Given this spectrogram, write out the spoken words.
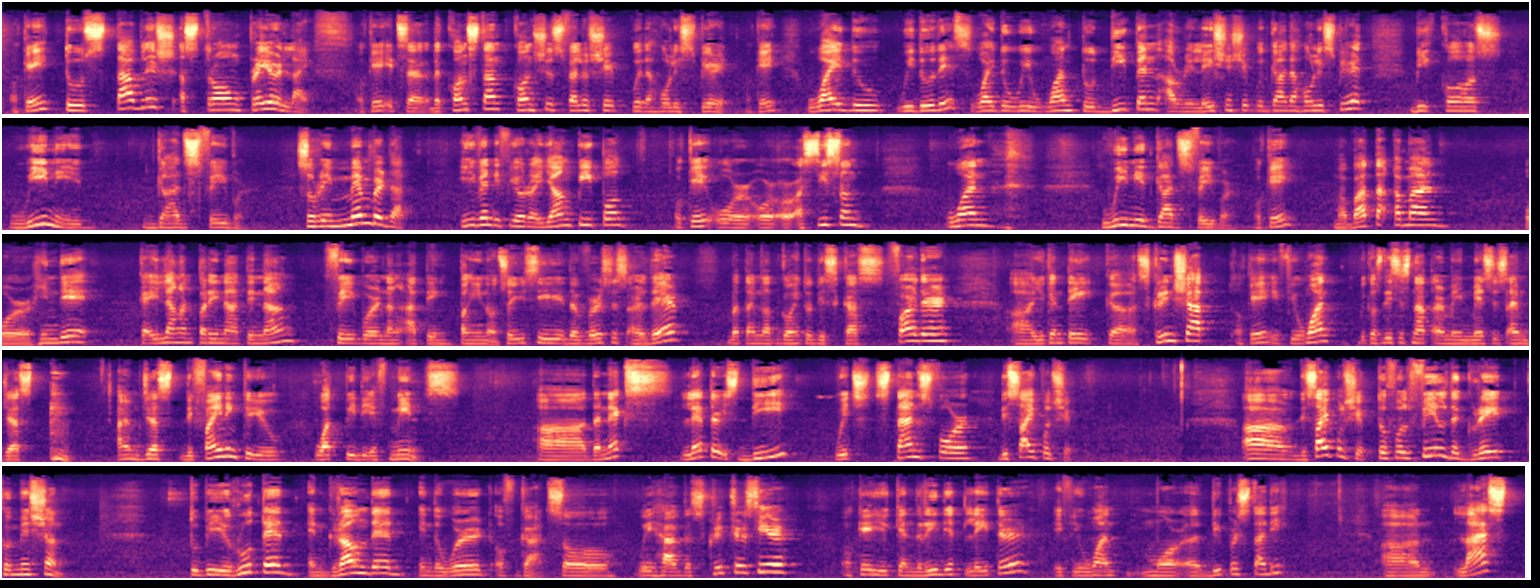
Okay, to establish a strong prayer life. Okay, it's a, the constant conscious fellowship with the Holy Spirit. Okay, why do we do this? Why do we want to deepen our relationship with God the Holy Spirit? Because we need God's favor. So remember that even if you're a young people, okay, or or, or a seasoned one, we need God's favor, okay? Mabata ka man or hindi, kailangan pa rin natin ng favor ng ating Panginoon. So you see the verses are there, but I'm not going to discuss further. Uh, you can take a screenshot, okay, if you want because this is not our main message. I'm just I'm just defining to you what PDF means. Uh, the next letter is D, which stands for discipleship. Uh, discipleship to fulfill the Great Commission, to be rooted and grounded in the Word of God. So we have the scriptures here. Okay, you can read it later if you want more uh, deeper study. Uh, last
